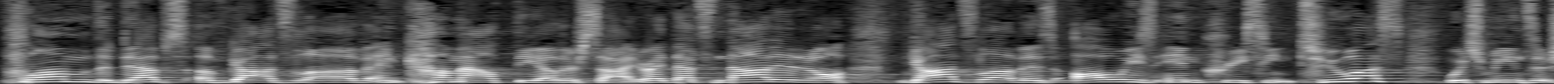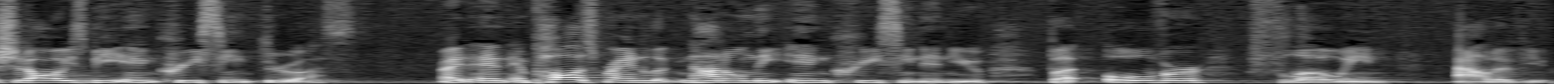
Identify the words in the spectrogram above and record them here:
plumbed the depths of God's love and come out the other side, right? That's not it at all. God's love is always increasing to us, which means it should always be increasing through us, right? And, and Paul is praying look not only increasing in you, but overflowing out of you.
